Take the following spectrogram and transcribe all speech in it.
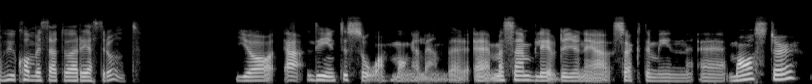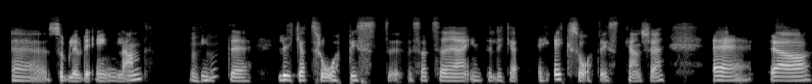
Och hur kommer det sig att du har rest runt? Ja, det är inte så många länder. Eh, men sen blev det ju när jag sökte min eh, master eh, så blev det England. Mm -hmm. Inte lika tropiskt eh, så att säga, inte lika e-, exotiskt kanske. Eh, ja,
